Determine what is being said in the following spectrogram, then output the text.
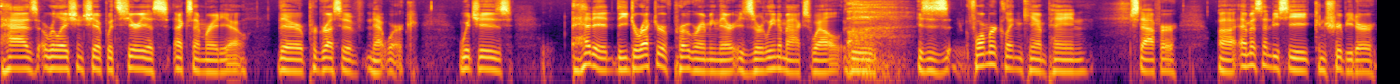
has a relationship with Sirius XM Radio, their progressive network, which is headed. The director of programming there is Zerlina Maxwell, who is his former Clinton campaign staffer, uh, MSNBC contributor,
